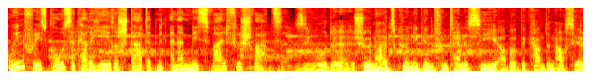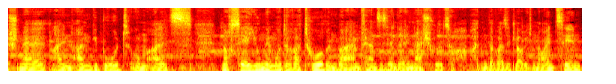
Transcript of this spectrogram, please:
Winfreys große Karriere startet mit einer Misswahl für Schwarze. Sie wurde Schönheitskönigin von Tennessee, aber bekam dann auch sehr schnell ein Angebot, um als noch sehr junge Moderatorin bei einem Fernsehsender in Nashville zu arbeiten. Da war sie, glaube ich, 19.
